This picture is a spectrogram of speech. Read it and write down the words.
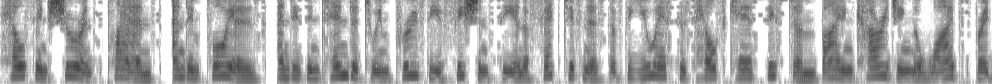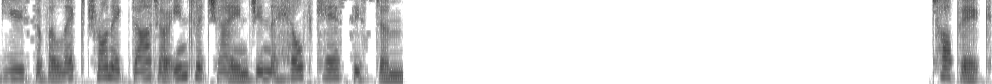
health insurance plans, and employers, and is intended to improve the efficiency and effectiveness of the U.S.'s healthcare system by encouraging the widespread use of electronic data interchange in the healthcare system. Topic:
